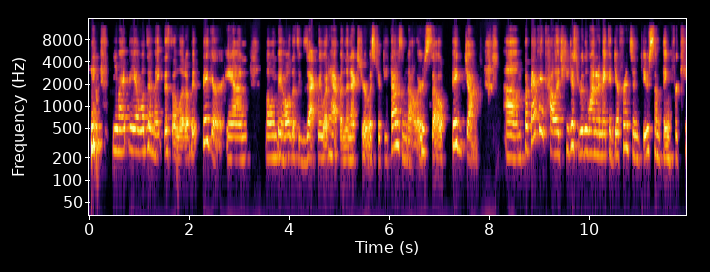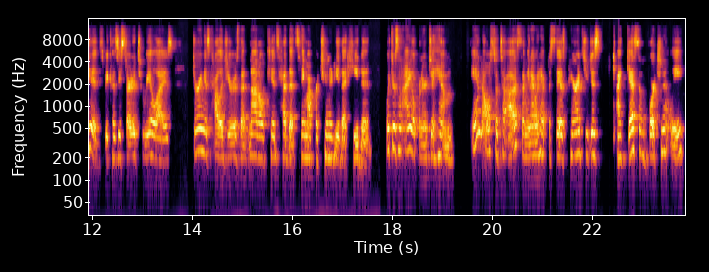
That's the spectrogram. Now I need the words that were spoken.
you might be able to make this a little bit bigger. And lo and behold, that's exactly what happened. The next year it was $50,000. So big jump. Um, but back in college, he just really wanted to make a difference and do something for kids because he started to realize during his college years that not all kids had that same opportunity that he did, which was an eye opener to him and also to us. I mean, I would have to say, as parents, you just I guess unfortunately,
